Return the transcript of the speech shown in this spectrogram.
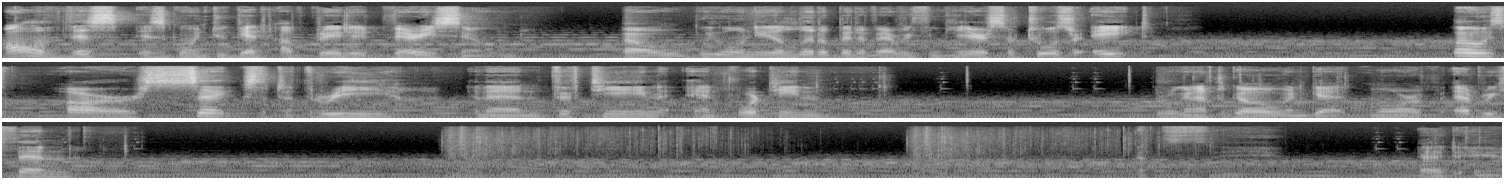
All of this is going to get upgraded very soon. So we will need a little bit of everything here. So tools are eight. Clothes are six to three, and then 15 and 14. So we're gonna have to go and get more of everything. Head in.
